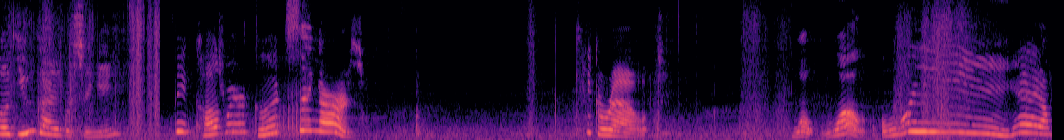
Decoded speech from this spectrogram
while you guys were singing. Because we're good singers. Kick her out. Whoa, whoa, wee! Yay, I'm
